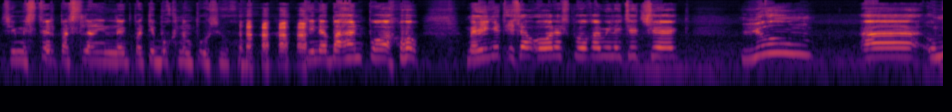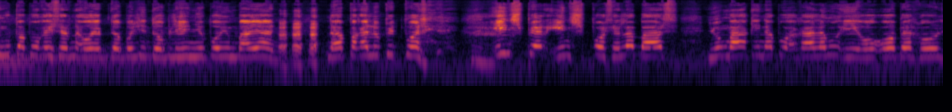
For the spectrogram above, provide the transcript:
si Mr. Pads lang yung nagpatibok ng puso ko. Kinabahan po ako. Mahigit isang oras po kami nag-check. Yung ah, umupa po kay sir na OFW, doblehin niyo po yung bayan. Napakalupit po. inch per inch po sa labas. Yung makina po, akala mo i-overhaul.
